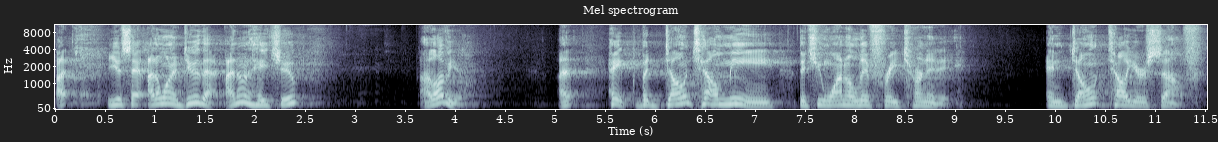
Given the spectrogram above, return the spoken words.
I, you say I don't want to do that. I don't hate you. I love you. I, hey, but don't tell me that you want to live for eternity, and don't tell yourself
